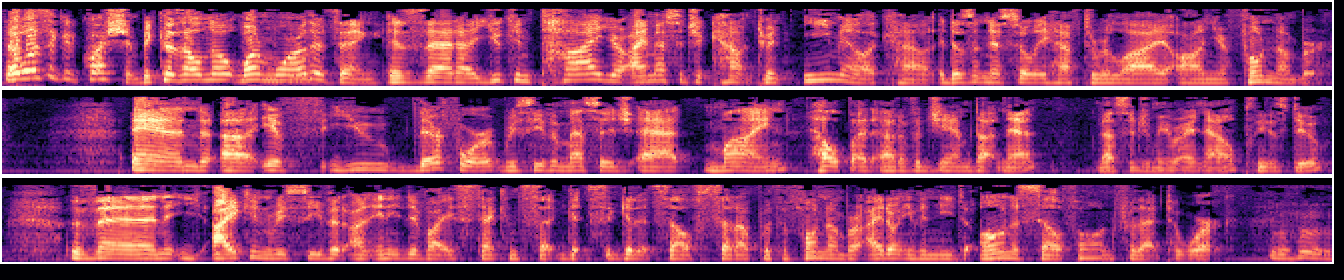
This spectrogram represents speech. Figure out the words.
That was a good question because I'll note one more other thing is that uh, you can tie your iMessage account to an email account. It doesn't necessarily have to rely on your phone number. And uh, if you therefore receive a message at mine, help at outofajam.net, message me right now, please do, then I can receive it on any device that can set, get, get itself set up with a phone number. I don't even need to own a cell phone for that to work. hmm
